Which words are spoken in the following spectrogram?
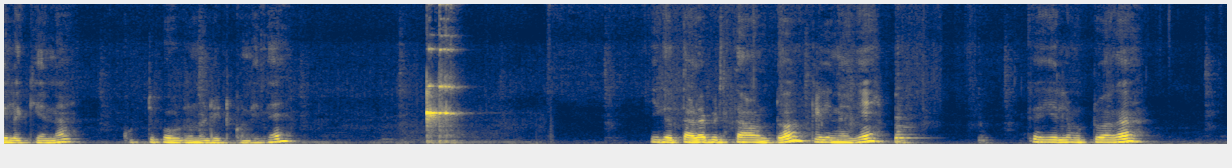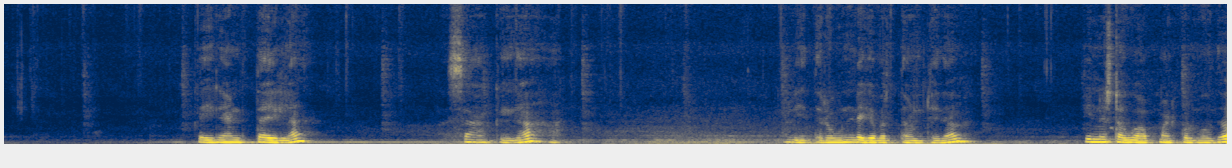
ಏಲಕ್ಕಿಯನ್ನು ಕುಟ್ಟಿ ಪೌಡ್ರ್ ಮಾಡಿ ಇಟ್ಕೊಂಡಿದ್ದೆ. ಈಗ ತಳ ಬಿಡ್ತಾ ಉಂಟು ಕ್ಲೀನಾಗಿ ಕೈಯಲ್ಲಿ ಮುಟ್ಟುವಾಗ ಕೈಗೆ ಅಂಟ್ತಾ ಇಲ್ಲ. ಸಾಕೀಗ ಈ ಥರ ಉಂಡೆಗೆ ಬರ್ತಾ ಉಂಟು ಇದು. ಇನ್ನು ಸ್ಟವ್ ಆಫ್ ಮಾಡ್ಕೊಳ್ಬೋದು.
